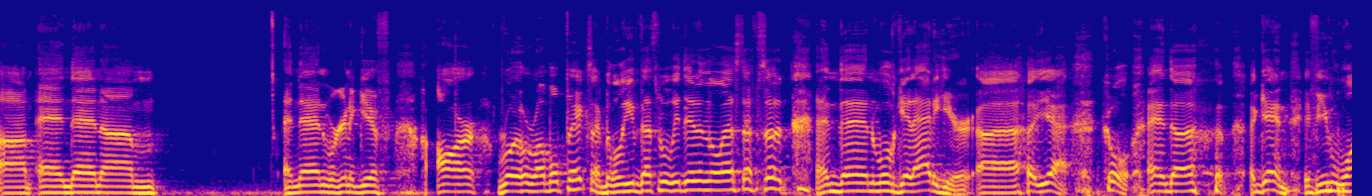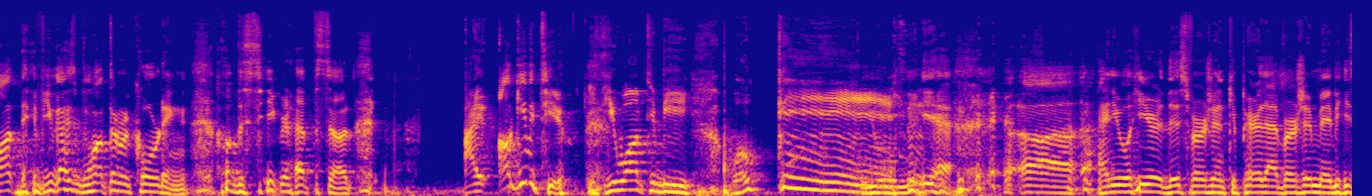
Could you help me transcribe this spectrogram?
um, and then um, and then we're gonna give our Royal Rumble picks. I believe that's what we did in the last episode, and then we'll get out of here. Uh, yeah, cool. And uh, again, if you want, if you guys want the recording of the secret episode. I, I'll give it to you. If you want to be woken. yeah. Uh, and you will hear this version, compare that version. Maybe,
